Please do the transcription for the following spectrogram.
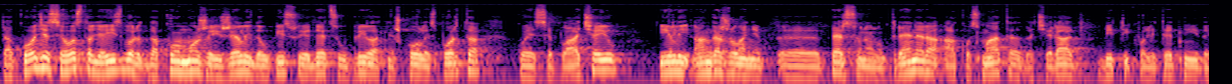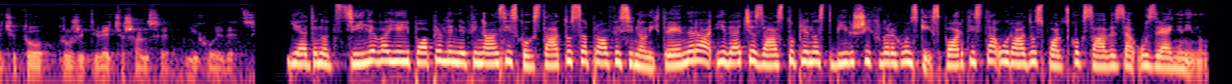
Takođe se ostavlja izbor da ko može i želi da upisuje decu u privatne škole sporta koje se plaćaju ili angažovanje e, personalnog trenera ako smata da će rad biti kvalitetniji i da će to pružiti veće šanse njihove deci. Jedan od ciljeva je i popravljanje finansijskog statusa profesionalnih trenera i veća zastupljenost bivših vrhunskih sportista u radu Sportskog saveza u Zrenjaninu.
